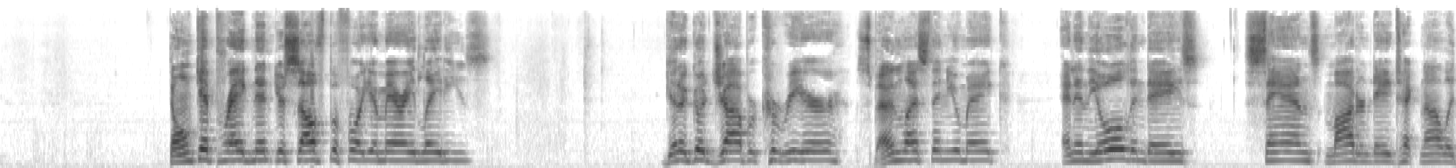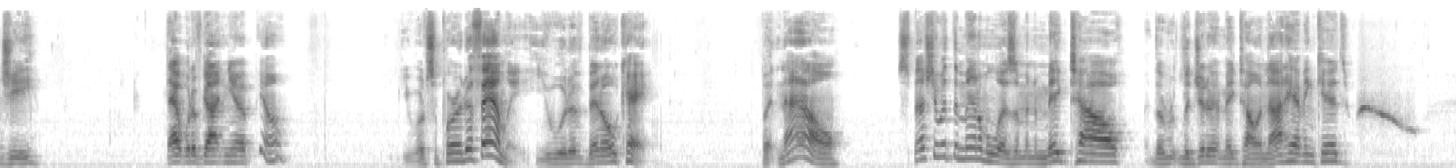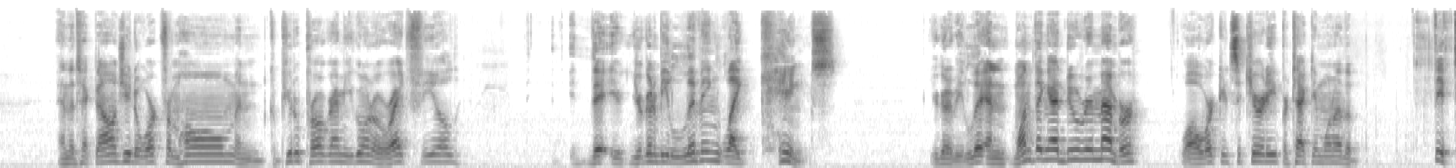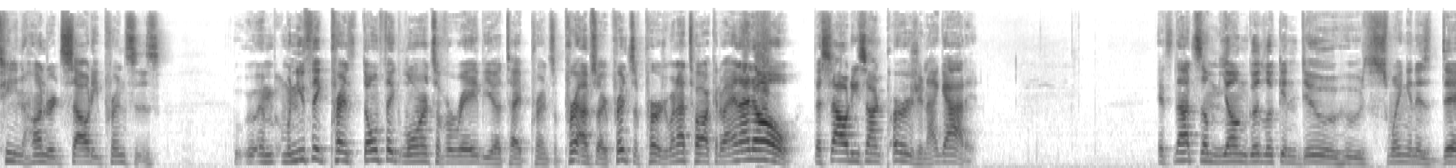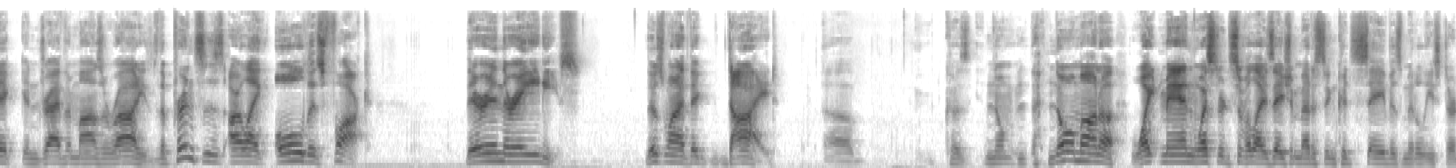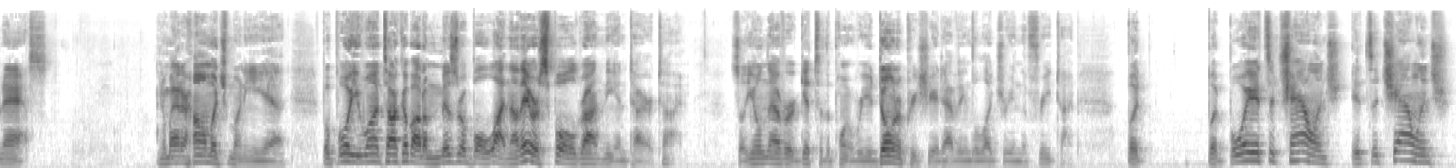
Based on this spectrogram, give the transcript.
Don't get pregnant yourself before you're married, ladies. Get a good job or career. Spend less than you make. And in the olden days, sans modern day technology, that would have gotten you, you know, you would have supported a family. You would have been okay. But now, especially with the minimalism and the MGTOW, the legitimate MGTOW, and not having kids, and the technology to work from home and computer programming, you go into a right field, you're going to be living like kings. You're going to be lit. And one thing I do remember while working security, protecting one of the 1,500 Saudi princes. When you think prince, don't think Lawrence of Arabia type prince. I'm sorry, Prince of Persia. We're not talking about. And I know the Saudis aren't Persian. I got it. It's not some young, good-looking dude who's swinging his dick and driving Maseratis. The princes are like old as fuck. They're in their 80s. This one, I think, died. Because uh, no, no amount of white man, Western civilization medicine could save his Middle Eastern ass. No matter how much money he had. But boy, you want to talk about a miserable lot. Now, they were spoiled rotten the entire time. So you'll never get to the point where you don't appreciate having the luxury and the free time. But but boy, it's a challenge. It's a challenge.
